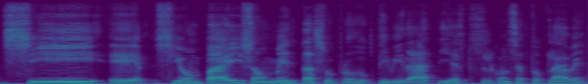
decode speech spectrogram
si, eh, si un país aumenta su productividad, y este es el concepto clave,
